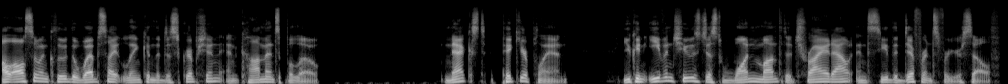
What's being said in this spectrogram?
I'll also include the website link in the description and comments below. Next, pick your plan. You can even choose just one month to try it out and see the difference for yourself.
